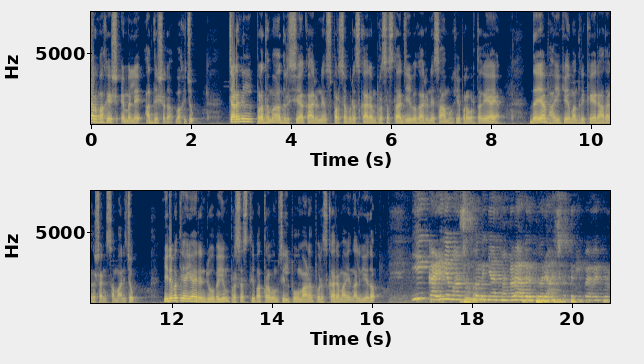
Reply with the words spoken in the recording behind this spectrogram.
R Mahesh M L A അധ്യക്ഷത വഹിച്ചു. ചടങ്ങിൽ പ്രഥമ ദൃശ്യ കാരുണ്യ സ്പർശ പുരസ്കാരം പ്രശസ്ത ജീവകാരുണ്യ സാമൂഹ്യ പ്രവർത്തകയായ ദയാഭായിക്ക് മന്ത്രി കെ രാധാകൃഷ്ണൻ സമ്മാനിച്ചു. ഇരുപത്തി അയ്യായിരം രൂപയും പ്രശസ്തി പത്രവും ശില്പവുമാണ് പുരസ്കാരമായി നൽകിയത്. ഈ കഴിഞ്ഞ മാസം പോലും ഞാൻ മംഗളാപുരത്ത് ഒരു ആശുപത്രിയിൽ പോയപ്പോൾ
